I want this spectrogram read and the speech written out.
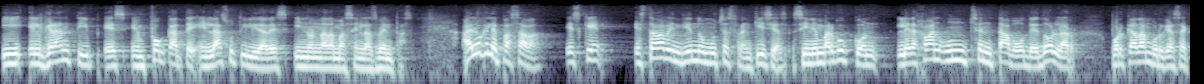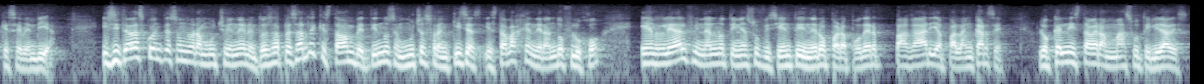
Y el gran tip es enfócate en las utilidades y no nada más en las ventas. A lo que le pasaba es que estaba vendiendo muchas franquicias, sin embargo con, le dejaban un centavo de dólar por cada hamburguesa que se vendía. Y si te das cuenta, eso no era mucho dinero. Entonces, a pesar de que estaban vendiéndose muchas franquicias y estaba generando flujo, en realidad al final no tenía suficiente dinero para poder pagar y apalancarse. Lo que él necesitaba era más utilidades.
